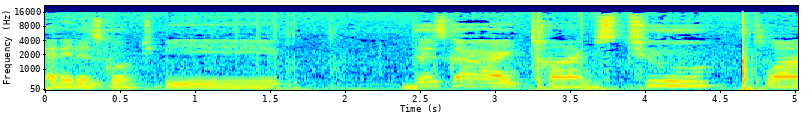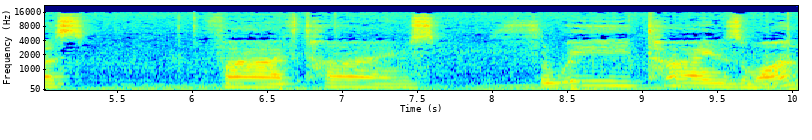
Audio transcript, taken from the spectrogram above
And it is going to be this guy times 2 plus 5 times 3 times 1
